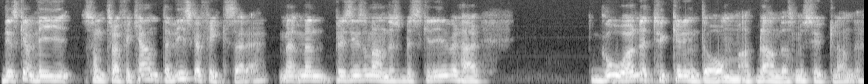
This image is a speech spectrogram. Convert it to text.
det ska vi som trafikanter, vi ska fixa det. Men, men precis som Anders beskriver här, gående tycker inte om att blandas med cyklande.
